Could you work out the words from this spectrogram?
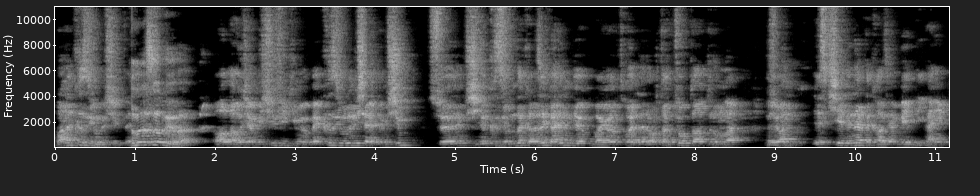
Bana kız yurdu çıktı. Nasıl oluyor lan? Allah hocam hiçbir fikrim yok. Ben kız yurdunu işaretlemişim. Söyledim şimdi kız yurdunda kalacak halim de yok. Banyo, tuvaletler, ortak çok tuhaf durumlar. Şu Evet. an Eskişehir'de nerede kalacağım belli değil. Hani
